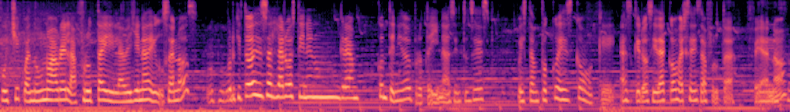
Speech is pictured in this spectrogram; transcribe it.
fuchi cuando uno abre la fruta y la ve llena de gusanos, porque todas esas larvas tienen un gran contenido de proteínas, entonces pues tampoco es como que asquerosidad comerse esa fruta fea, ¿no? Eso.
